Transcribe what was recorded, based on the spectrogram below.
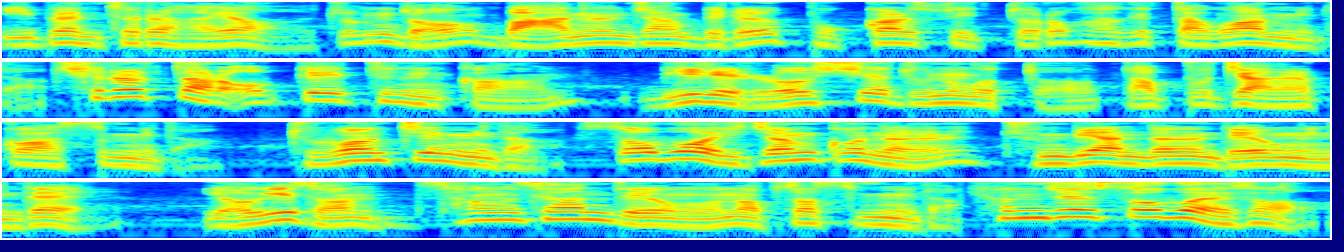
이벤트를 하여 좀 더 많은 장비를 복구할 수 있도록 하겠다고 합니다. 7월달 업데이트니까 미리 러시해 두는 것도 나쁘지 않을 것 같습니다. 두 번째입니다. 서버 이전권을 준비한다는 내용인데 여기선 상세한 내용은 없었습니다. 현재 서버에서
